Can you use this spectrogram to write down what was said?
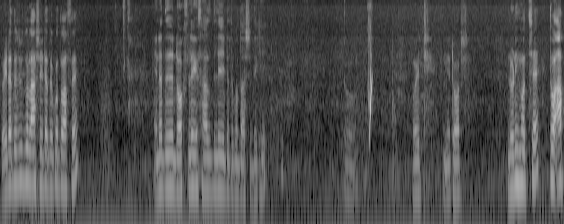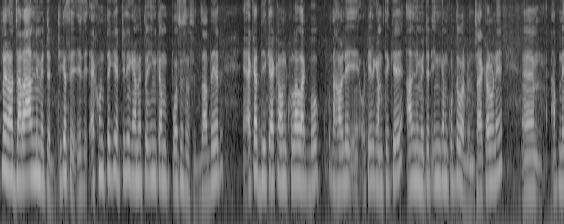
তো এটাতে যদি আসে এটাতে কত আছে? এটাতে ডক্স লেগে সার্চ দিলে এটাতে কত আসে দেখি। তো ওয়েট নেটওয়ার্ক লোডিং হচ্ছে। তো আপনারা যারা আনলিমিটেড ঠিক আছে? এই যে এখন থেকে টেলিগ্রামে তো ইনকাম প্রসেস আছে। যাদের একাধিক অ্যাকাউন্ট খোলা লাগবো, তাহলে টেলিগ্রাম থেকে আনলিমিটেড ইনকাম করতে পারবেন। যার কারণে আপনি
